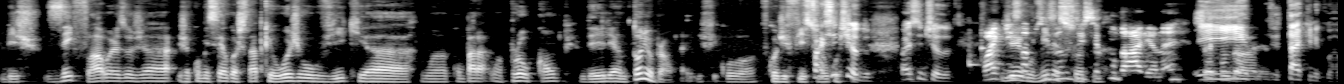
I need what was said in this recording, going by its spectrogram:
Bicho, Zay Flowers eu já, já comecei a gostar, porque hoje eu ouvi que a, uma, compara, uma pro comp dele é Antonio Brown. Aí ficou, ficou difícil. Faz não curtir. sentido. Faz sentido. Vai que Diego, está precisando de Minnesota. secundária, né? Secundária. E técnico.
